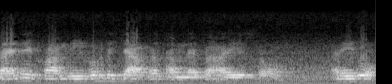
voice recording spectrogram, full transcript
สัยในความดีพระพุทธเจ้าพระธรรมในพระอริยสงฆ์อันนี้รูป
